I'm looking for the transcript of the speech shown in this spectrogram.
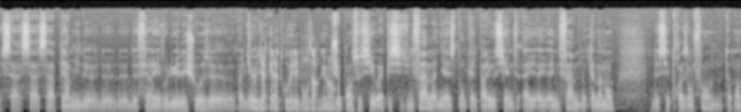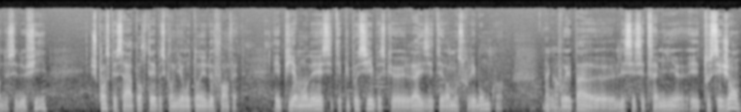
ça, ça, a permis de, de, de, faire évoluer les choses. tu veux dire qu'elle a trouvé les bons arguments? Je pense aussi, ouais. Puis c'est une femme, Agnès, donc elle parlait aussi à une, à une, femme, donc la maman de ses trois enfants, notamment de ses deux filles je pense que ça a apporté parce qu'on y est retourné deux fois en fait. Et puis à un moment donné, c'était plus possible parce que là, ils étaient vraiment sous les bombes quoi. On ne pouvait pas euh, laisser cette famille euh, et tous ces gens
